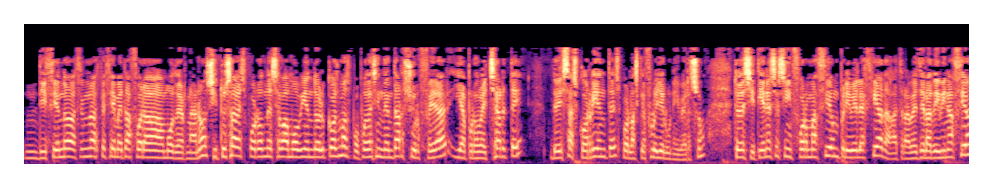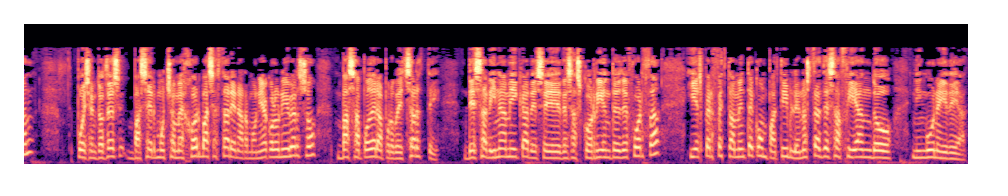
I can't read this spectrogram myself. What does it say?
diciendo, haciendo una especie de metáfora moderna, ¿no? Si tú sabes por dónde se va moviendo el cosmos, pues puedes intentar surfear y aprovecharte de esas corrientes por las que fluye el universo. Entonces, si tienes esa información privilegiada a través de la adivinación, pues entonces va a ser mucho mejor, vas a estar en armonía con el universo, vas a poder aprovecharte de esa dinámica, de, de esas corrientes de fuerza, y es perfectamente compatible, no estás desafiando ninguna idea.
